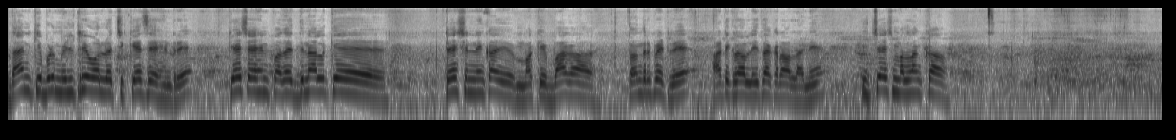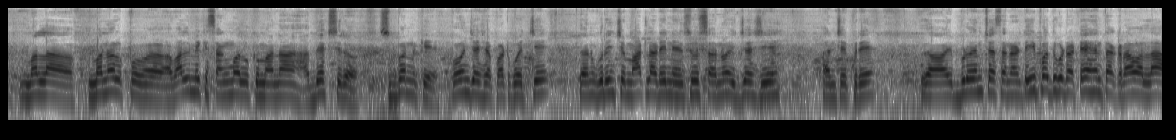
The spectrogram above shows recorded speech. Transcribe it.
దానికి ఇప్పుడు మిలిటరీ వాళ్ళు వచ్చి కేసు వేసిండ్రి కేసు వేసిన పదహైదు దినాలకి స్టేషన్ ఇంకా మాకు బాగా తొందర పెట్టిరి ఆటికి రావాలి ఈతకి రావాలని ఇచ్చేసి మళ్ళీ ఇంకా మళ్ళా మన వాల్మీకి సంఘములకు మన అధ్యక్షుడు సుబ్బన్కి ఫోన్ చేసే పట్టుకొచ్చి దాని గురించి మాట్లాడి నేను చూస్తాను ఇది చేసి అని చెప్పి ఇప్పుడు ఏం చేస్తానంటే ఈ పొద్దు కూడా టేహన్ తగ్గ రావాలా?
